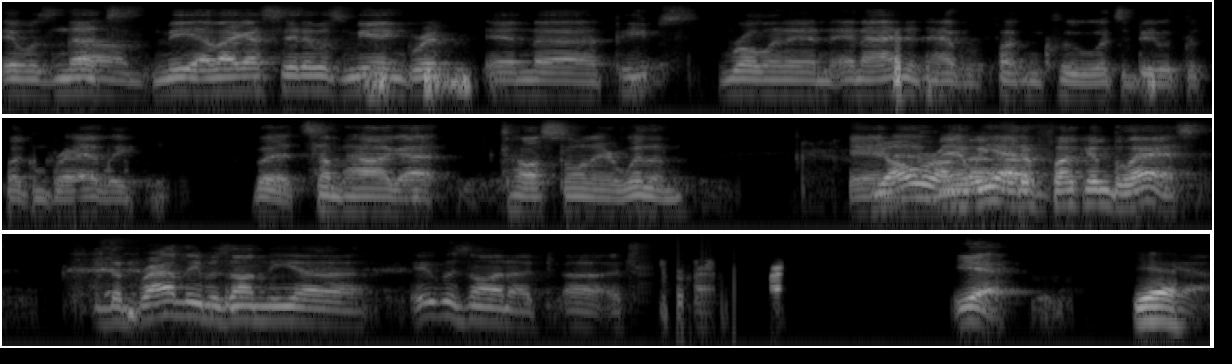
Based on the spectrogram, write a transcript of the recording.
It was nuts. Um, me, like I said, it was me and Grip and uh, Peeps rolling in, and I didn't have a fucking clue what to do with the fucking Bradley, but somehow I got tossed on there with him. And Y'all uh, were on man, the, we had uh, a fucking blast. The Bradley was on the. uh It was on a, uh, a tr- Yeah, Yeah. yeah.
